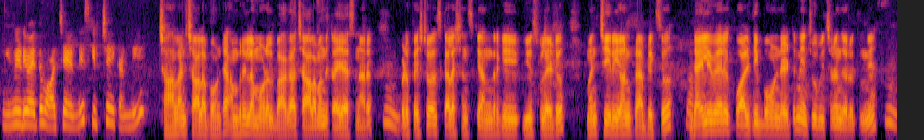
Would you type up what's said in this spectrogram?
ఫుల్ వీడియో అయితే వాచ్ చేయండి. స్కిప్ చేయకండి. చాలా అంటే చాలా బాగుంటాయి. అంబ్రిల్లా మోడల్ బాగా చాలా మంది ట్రై చేస్తున్నారు. Hmm. ఇప్పుడు ఫెస్టివల్స్ కలెక్షన్స్కి అందరికి యూస్ఫుల్ అయితే మంచి rayon fabrics daily wear quality బాగుండేట్టు నేను చూపించడం జరుగుతుంది. Hmm.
